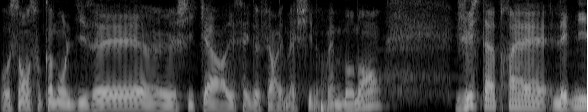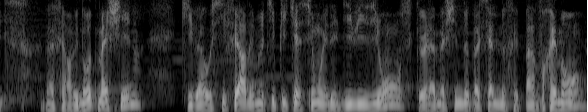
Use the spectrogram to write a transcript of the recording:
au sens où, comme on le disait, euh, Chicard essaye de faire une machine au même moment. Juste après, Leibniz va faire une autre machine qui va aussi faire des multiplications et des divisions, ce que la machine de Pascal ne fait pas vraiment.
